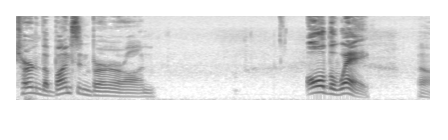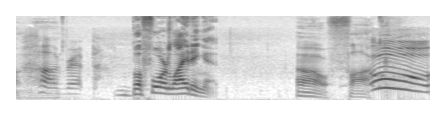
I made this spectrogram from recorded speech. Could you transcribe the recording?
turned the Bunsen burner on all the way oh, Oh, no. rip. before lighting it, oh, fuck. Ooh.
